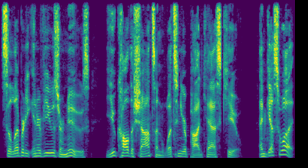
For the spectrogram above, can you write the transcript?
celebrity interviews or news, you call the shots on what's in your podcast queue. And guess what?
